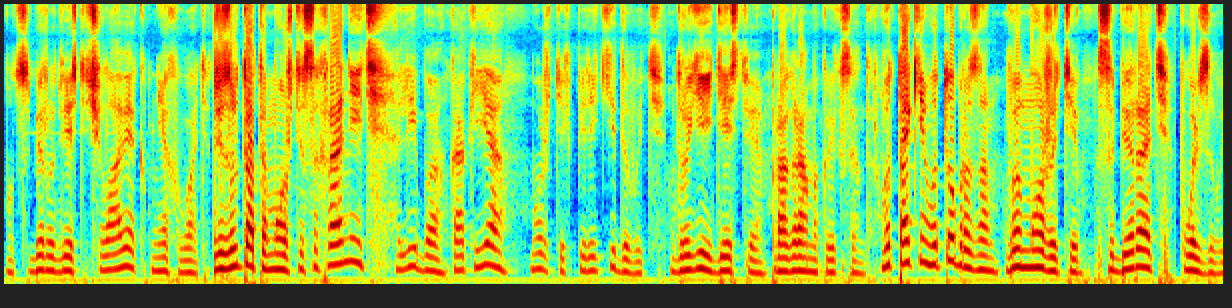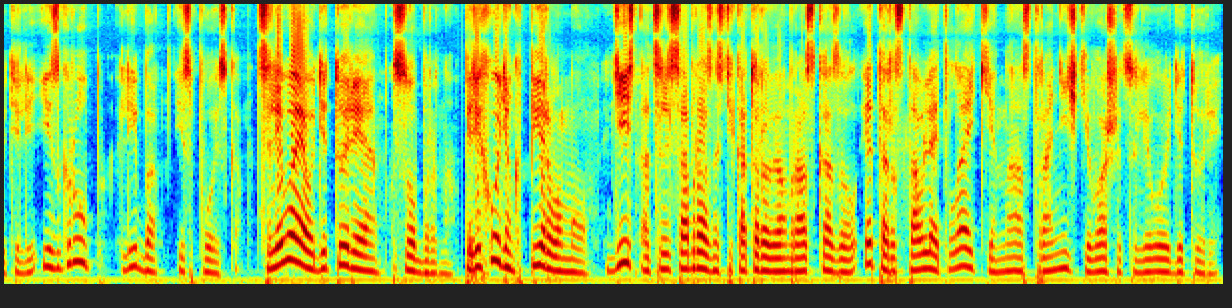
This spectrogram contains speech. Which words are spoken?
вот соберу 200 человек, мне хватит. Результаты можете сохранить, либо, как я, можете их перекидывать в другие действия программы QuickCenter. Вот таким вот образом вы можете собирать пользователей из групп, либо из поиска. Целевая аудитория собрана. Переходим к первому действию, о целесообразности которого я вам рассказывал. Это расставлять лайки на страничке вашей целевой аудитории.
